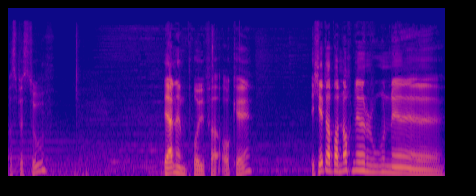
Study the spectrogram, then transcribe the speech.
Was bist du? Sternenpulver, okay. Ich hätte aber noch eine Rune.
